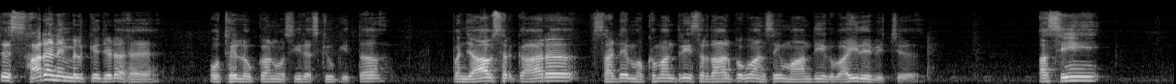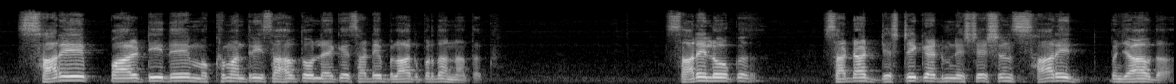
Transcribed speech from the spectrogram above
ਤੇ ਸਾਰਿਆਂ ਨੇ ਮਿਲ ਕੇ ਜਿਹੜਾ ਹੈ, ਉੱਥੇ ਲੋਕਾਂ ਨੂੰ ਅਸੀਂ ਰੈਸਕਿਊ ਕੀਤਾ। ਪੰਜਾਬ ਸਰਕਾਰ ਸਾਡੇ ਮੁੱਖ ਮੰਤਰੀ ਸਰਦਾਰ ਭਗਵੰਤ ਸਿੰਘ ਮਾਨ ਦੀ ਅਗਵਾਈ ਦੇ ਵਿੱਚ ਅਸੀਂ ਸਾਰੇ ਪਾਰਟੀ ਦੇ ਮੁੱਖ ਮੰਤਰੀ ਸਾਹਿਬ ਤੋਂ ਲੈ ਕੇ ਸਾਡੇ ਬਲਾਕ ਪ੍ਰਧਾਨਾਂ ਤੱਕ, ਸਾਰੇ ਲੋਕ, ਸਾਡਾ ਡਿਸਟ੍ਰਿਕਟ ਐਡਮਿਨਿਸਟ੍ਰੇਸ਼ਨ ਸਾਰੇ ਪੰਜਾਬ ਦਾ।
